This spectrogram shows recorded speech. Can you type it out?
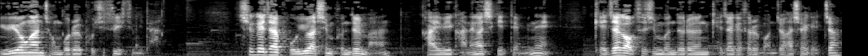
유용한 정보를 보실 수 있습니다. 실계좌 보유하신 분들만 가입이 가능하시기 때문에 계좌가 없으신 분들은 계좌 개설을 먼저 하셔야겠죠?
